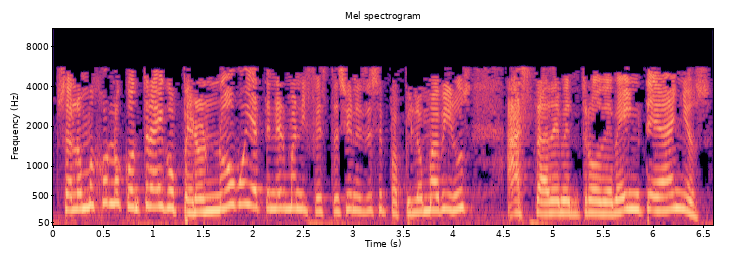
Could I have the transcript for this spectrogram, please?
pues a lo mejor lo contraigo, pero no voy a tener manifestaciones de ese papilomavirus hasta de dentro de 20 años.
